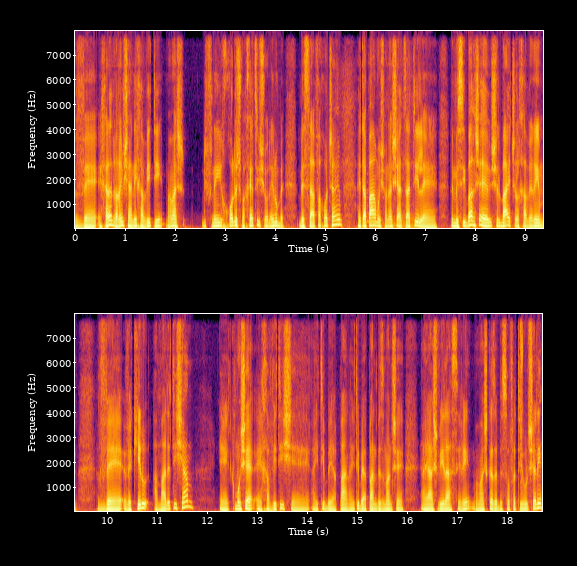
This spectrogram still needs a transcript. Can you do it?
ואחד הדברים שאני חוויתי, ממש לפני חודש וחצי, שעוד היינו בסף החודשיים, הייתה פעם ראשונה שיצאתי למסיבה ש- של בית של חברים, ו- וכאילו עמדתי שם. אה, כמו שחוויתי שהייתי ביפן, הייתי ביפן בזמן שהיה השביעי לעשירי, ממש כזה בסוף הטיול שלי,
